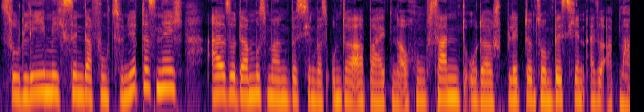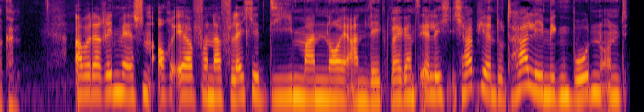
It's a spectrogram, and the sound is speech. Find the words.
so lehmig sind, da funktioniert das nicht. Also da muss man ein bisschen was unterarbeiten, auch Sand oder Split und so ein bisschen, also abmagern. Aber da reden wir ja schon auch eher von einer Fläche, die man neu anlegt. Weil ganz ehrlich, ich habe hier einen total lehmigen Boden und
